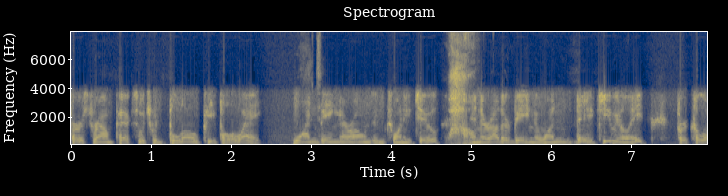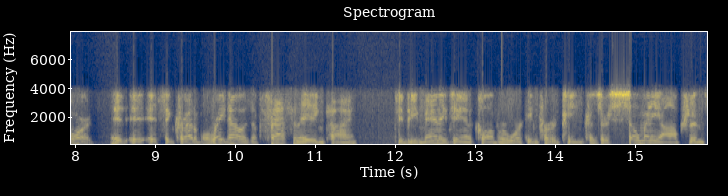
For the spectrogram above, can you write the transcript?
first round picks, which would blow people away one being their own in 22, wow. and their other being the one they accumulate for Killorn. It, it, it's incredible. Right now is a fascinating time to be managing a club or working for a team because there's so many options.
